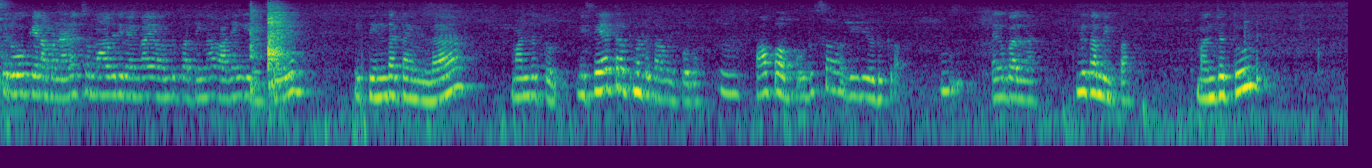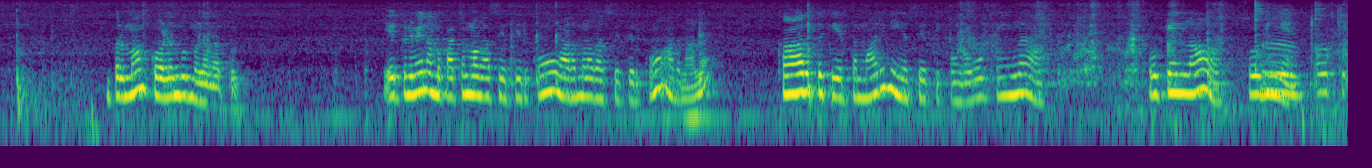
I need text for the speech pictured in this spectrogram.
சரி ஓகே நம்ம நினச்ச மாதிரி வெங்காயம் வந்து பார்த்தீங்கன்னா வதங்கிடுச்சு இப்போ இந்த டைமில் மஞ்சத்தூள். நீ சேர்த்துறப்ப மட்டும் காமி போதும். பாப்பா புதுசாக வீடியோ எடுக்கிறான் எங்க பாருங்க. இங்கே காமிப்பா. மஞ்சத்தூள் அப்புறமா குழம்பு மிளகாத்தூள். ஏற்கனவே நம்ம பச்சை மிளகா சேர்த்திருக்கோம் வரமிளகா சேர்த்திருக்கோம். அதனால காரத்துக்கு ஏற்ற மாதிரி நீங்கள் சேர்த்திக்கோங்க. ஓகேங்களா? ஓகேங்களா? சொல்றீங்க. ஓகே.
